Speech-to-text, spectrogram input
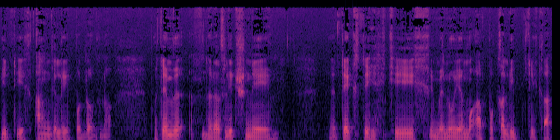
bitjih, angelih in podobno. Potem različni teksti, ki jih imenujemo apokaliptika.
